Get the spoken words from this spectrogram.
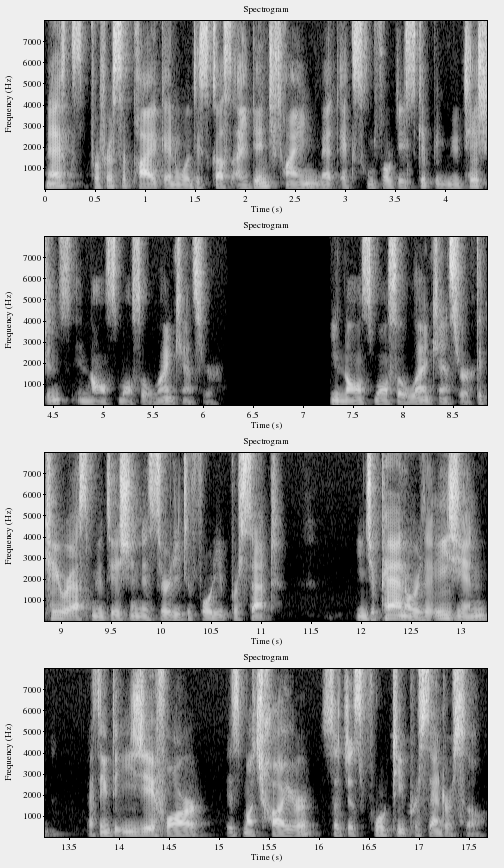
Next, Professor Paik and will discuss identifying MET exon 14 skipping mutations in non-small cell lung cancer. In non-small cell lung cancer, the KRAS mutation is 30 to 40%. In Japan or the Asian, I think the EGFR is much higher, such as 40% or so.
